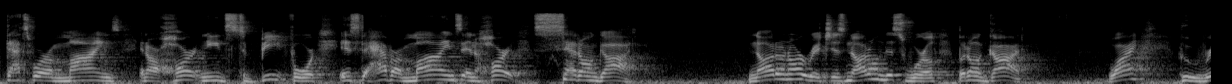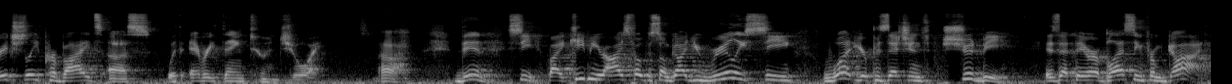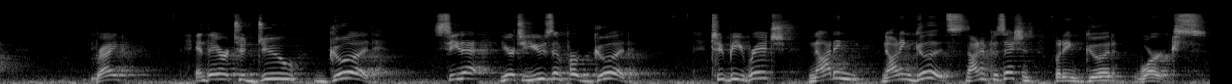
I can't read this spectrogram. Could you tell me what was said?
That's where our minds and our heart needs to beat for is to have our minds and heart set on God. Not on our riches, not on this world, but on God. Why? Who richly provides us with everything to enjoy. Ah, then, see, by keeping your eyes focused on God, you really see what your possessions should be is that they are a blessing from God, right? And they are to do good. See that? You're to use them for good. To be rich, not in, not in goods, not in possessions, but in good works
